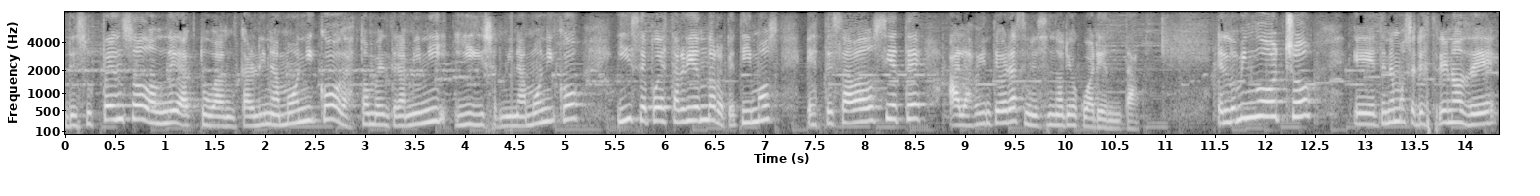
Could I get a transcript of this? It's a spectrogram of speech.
de suspenso donde actúan Carolina Mónico, Gastón Beltramini y Guillermina Mónico y se puede estar viendo, repetimos, este sábado 7 a las 20 horas en el escenario 40. El domingo 8 eh, tenemos el estreno de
